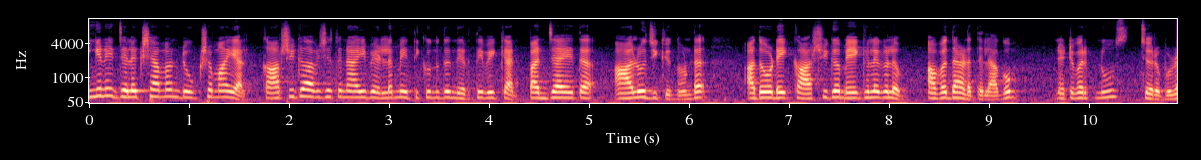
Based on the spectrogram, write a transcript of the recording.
ഇങ്ങനെ ജലക്ഷാമം രൂക്ഷമായാൽ കാർഷിക ആവശ്യത്തിനായി വെള്ളം എത്തിക്കുന്നത് നിർത്തിവെക്കാൻ പഞ്ചായത്ത് ആലോചിക്കുന്നുണ്ട്. അതോടെ കാർഷിക മേഖലകളും അവതാളത്തിലാകും. നെറ്റ്വർക്ക് ന്യൂസ് ചെറുപുഴ.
